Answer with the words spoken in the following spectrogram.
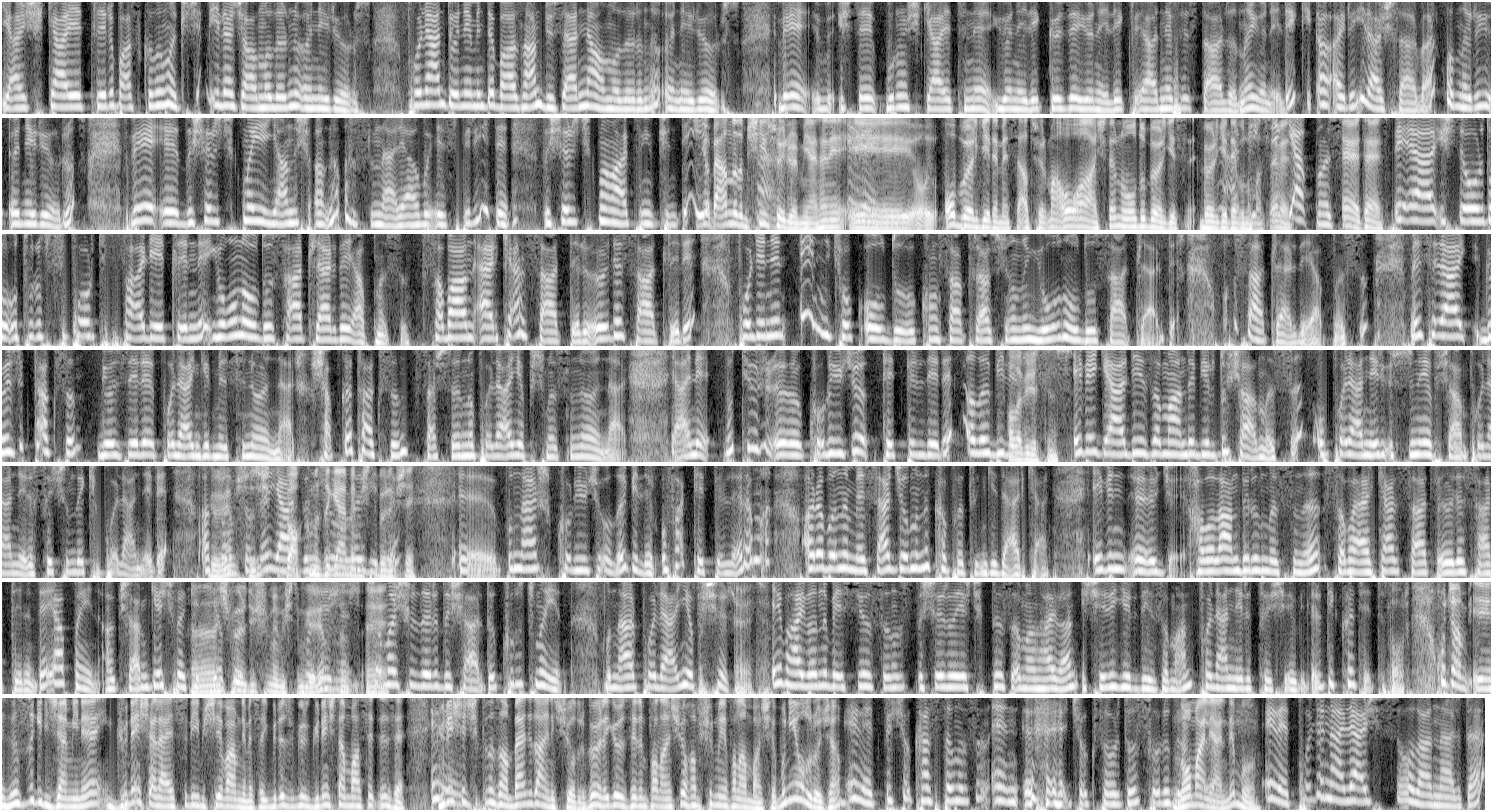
yani şikayetleri baskılamak için ilaç almalarını öneriyoruz polen döneminde bazen düzenli almalarını öneriyoruz ve işte burun şikayetine yönelik göze yönelik veya nefes darlığına yönelik ayrı ilaçlar var onları öneriyoruz ve e, dışarı çıkmayı yanlış anlamasınlar yani bu espriyi de dışarı çıkmamak mümkün değil Yo ben anladım bir şey Ha. söylüyorum yani hani Evet. e, o- o bölgede mesela atıyorum o ağaçların olduğu bölgesi bölgede Yani bulunması piknik evet. yapması. Evet evet. Veya işte orada oturup sportif faaliyetlerini yoğun olduğu saatlerde yapmasın. Sabahın erken saatleri, öğle saatleri polenin en çok olduğu, konsantrasyonun yoğun olduğu saatlerdir. O saatlerde yapmasın. Mesela gözlük taksın, gözlere polen girmesini önler. Şapka taksın, saçlarına polen yapışmasını önler. Yani bu tür e, koruyucu tedbirleri alabilir. Alabilirsiniz. Eve geldiği zaman da bir duş alması o polenleri üstüne yapışan polenleri saçındaki polenleri Görüyor bu yardımcı aklımıza gelmemişti böyle bir şey. Ee, bunlar koruyucu olabilir. Ufak tedbirler ama arabanın mesela camını kapatın giderken. Evin e, havalandırılmasını sabah erken saat ve öğle saatlerinde yapmayın. Akşam geç vakit Ha, yapın. hiç böyle düşünmemiştim görüyor Poleni. musunuz? Evet. Çamaşırları dışarıda kurutmayın. Bunlar polen yapışır. Evet. Ev hayvanı besliyorsanız dışarıya çıktığı zaman hayvan içeri girdiği zaman polenleri taşıyabilir. Dikkat edin. Doğru. Hocam e, hızlı gideceğim yine. Güneş alerjisi diye bir şey var mı diye. Mesela biraz gü- güneşten bahsettiniz ya. Evet. Güneşe çıktığınız zaman bende de aynı şey olur. Böyle gözlerim falan şey hapşırmaya falan başlıyor. Bu niye olur hocam? Evet birçok hastamızın en çok sorduğu sorudur. Normal yani değil mi bu? Evet polen alerjisi olanlarda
